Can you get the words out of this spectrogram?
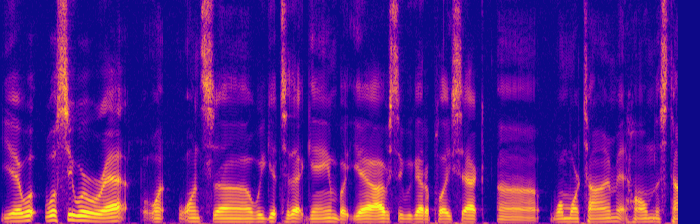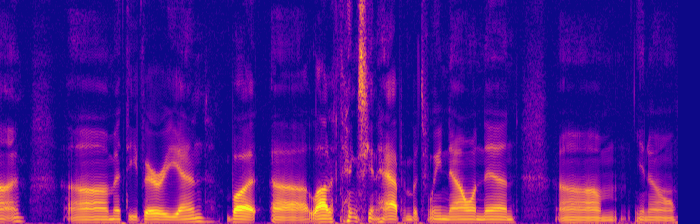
Yeah, we'll, we'll see where we're at once uh, we get to that game. But yeah, obviously we got to play SAC uh, one more time at home this time. um, at the very end. But uh, a lot of things can happen between now and then. Um, you know,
